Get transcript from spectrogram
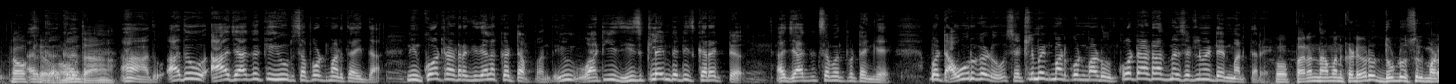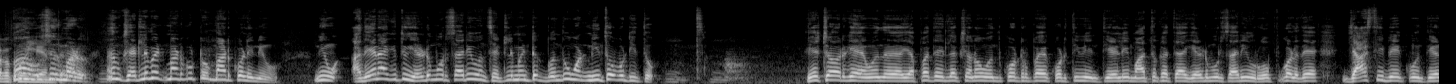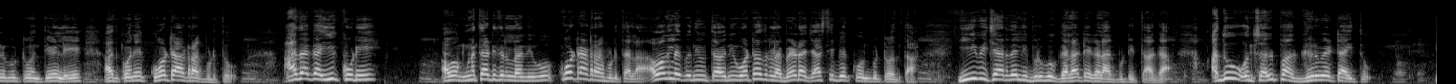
ಹಾ ಅದು. ಅದು ಆ ಜಾಗಕ್ಕೆ ಇವ್ರು ಸಪೋರ್ಟ್ ಮಾಡ್ತಾ ಇದ್ದ. ನೀನು ಕೋರ್ಟ್ ಆರ್ಡರ್ ಆಗಿದೆಯಲ್ಲ ಕಟ್ಟಪ್ಪ ಅಂತ. Even what is is claim that is correct ಆ ಜಾಗಕ್ಕೆ ಸಂಬಂಧಪಟ್ಟಂಗೆ. ಬಟ್ ಅವ್ರುಗಳು ಸೆಟ್ಲ್ಮೆಂಟ್ ಮಾಡ್ಕೊಂಡು ಮಾಡು ಕೋರ್ಟ್ ಆರ್ಡರ್ ಆದ್ಮೇಲೆ ಸೆಟ್ಲ್ಮೆಂಟ್ ಏನು ಮಾಡ್ತಾರೆ? ಪರಂಧಾಮನ್ ಕಡೆಯವರು ದುಡ್ಡು ವಸೂಲ್ ಮಾಡಬೇಕು ವಸೂಲ್ ಮಾಡು. ನಮ್ಗೆ ಸೆಟ್ಲ್ಮೆಂಟ್ ಮಾಡಿಬಿಟ್ಟು ಮಾಡ್ಕೊಳ್ಳಿ ನೀವು. ನೀವು ಅದೇನಾಗಿತ್ತು, ಎರಡು ಮೂರು ಸಾರಿ ಒಂದು ಸೆಟ್ಲ್ಮೆಂಟಿಗೆ ಬಂದು ನಿಂತೋಗ್ಬಿಟ್ಟಿತ್ತು. ಎಷ್ಟು ಅವ್ರಿಗೆ ಒಂದು ಎಪ್ಪತ್ತೈದು ಲಕ್ಷನೋ ಒಂದು ಕೋಟಿ ರೂಪಾಯಿ ಕೊಡ್ತೀವಿ ಅಂತೇಳಿ ಮಾತುಕತೆ ಆಗಿ ಎರಡು ಮೂರು ಸಾರಿ ಇವ್ರು ಒಪ್ಕೊಳ್ಳದೆ ಜಾಸ್ತಿ ಬೇಕು ಅಂತ ಹೇಳ್ಬಿಟ್ಟು ಅಂತೇಳಿ ಅದು ಕೊನೆಗೆ ಕೋರ್ಟ್ ಆರ್ಡ್ರ್ ಆಗ್ಬಿಡ್ತು. ಆದಾಗ ಈ ಕೊಡಿ ಅವಾಗ ಮಾತಾಡಿದ್ರಲ್ಲ ನೀವು, ಕೋರ್ಟ್ ಆರ್ಡ್ರ್ ಆಗ್ಬಿಡ್ತಲ್ಲ. ಅವಾಗಲೇ ನೀವು ನೀವು ಒಟ್ಟೋದ್ರಲ್ಲ ಬೇಡ, ಜಾಸ್ತಿ ಬೇಕು ಅಂದ್ಬಿಟ್ಟು ಅಂತ. ಈ ವಿಚಾರದಲ್ಲಿ ಇಬ್ರಿಗೂ ಗಲಾಟೆಗಳಾಗ್ಬಿಟ್ಟಿತ್ತು ಆಗ. ಅದು ಒಂದು ಸ್ವಲ್ಪ ಅಗ್ರವೇಟ್ ಆಯಿತು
